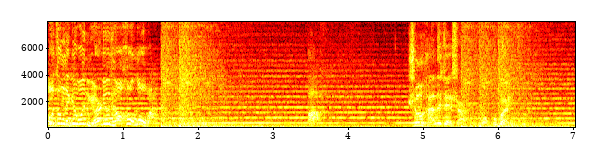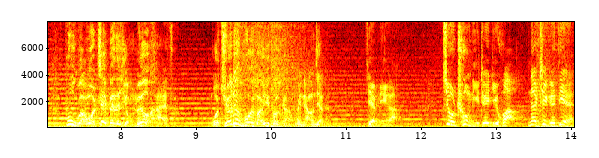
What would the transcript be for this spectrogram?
我总得给我女儿留条后路吧。爸，生孩子这事儿我不怪玉凤，不管我这辈子有没有孩子，我绝对不会把玉凤赶回娘家的。建明啊，就冲你这句话，那这个店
